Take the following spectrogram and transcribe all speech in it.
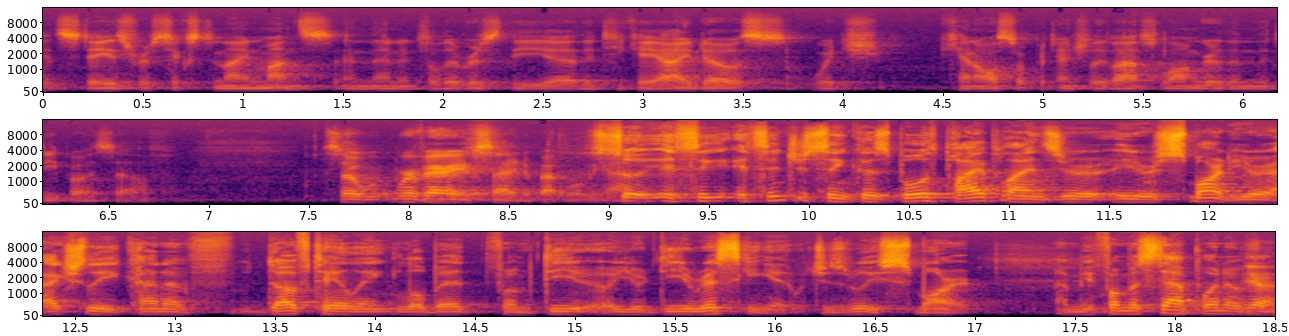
it stays for six to nine months, and then it delivers the, uh, the TKI dose, which can also potentially last longer than the depot itself. So we're very excited about what we have. So it's, it's interesting because both pipelines, you're, you're smart. You're actually kind of dovetailing a little bit from de, you're de-risking it, which is really smart. I mean, from a standpoint of, Yeah.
